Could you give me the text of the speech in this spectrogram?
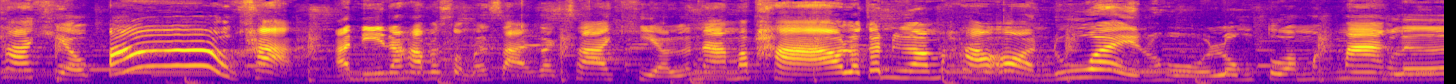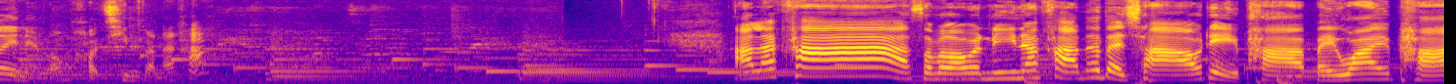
ชาเขียวเป้าค่ะ อันนี้นะคะผสมผสานจากชาเขียวและน้ำมะพร้าวแล้วก็เนื้อมะพร้าวอ่อนด้วยโอ้โหลงตัวมากๆเลยเนี่ยลองขอชิมก่อนนะคะ เอาละค่ะสำหรับวันนี้นะคะตั้งแต่เช้าเอ๋พาไปไหว้พระ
